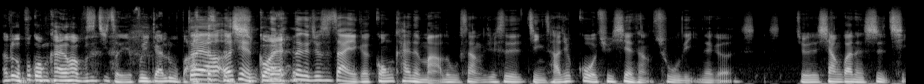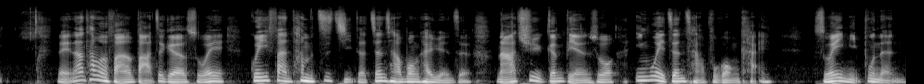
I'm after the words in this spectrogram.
那如果不公开的话，不是记者也不应该录吧？对啊，而且那那个就是在一个公开的马路上，就是警察就过去现场处理那个就是相关的事情。对，那他们反而把这个所谓规范他们自己的侦查不公开原则拿去跟别人说，因为侦查不公开，所以你不能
